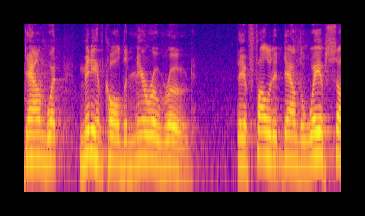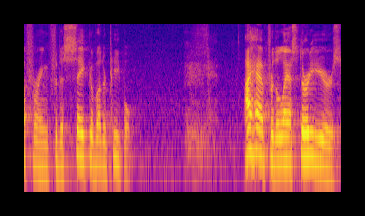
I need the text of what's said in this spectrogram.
down what many have called the narrow road. They have followed it down the way of suffering for the sake of other people. I have, for the last 30 years,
